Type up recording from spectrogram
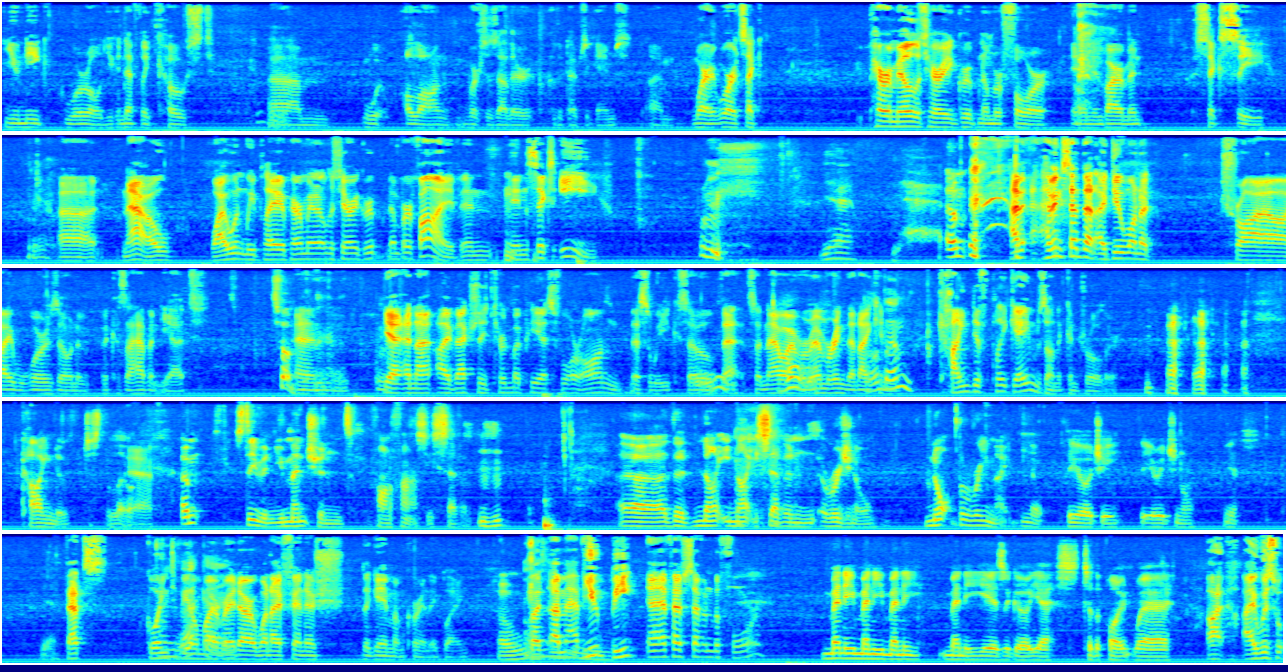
unique world, you can definitely coast um, w- along versus other other types of games, um, where where it's like paramilitary group number four in environment six C. Uh, now, why wouldn't we play a paramilitary group number five in in six E? Yeah. Um, Having said that, I do want to try Warzone because I haven't yet. it's fun. and yeah, and I, I've actually turned my PS4 on this week, so that so now I'm Oh, remembering that I well can done. kind of play games on a controller. kind of, just a little. Yeah, Um, Stephen, you mentioned Final Fantasy VII, Mm-hmm. Uh, the 1997 original, not the remake. No, the OG, the original. Yes. Yeah. That's going Oh, to be that on my guy. radar when I finish the game I'm currently playing. Oh, But um, have you beat FF7 before? Many, many, many, many years ago, yes, to the point where I I was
